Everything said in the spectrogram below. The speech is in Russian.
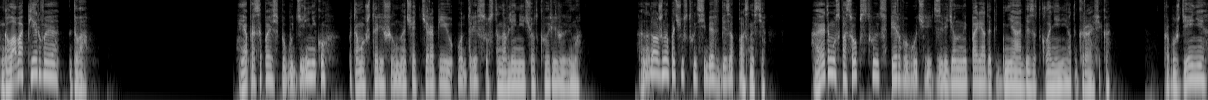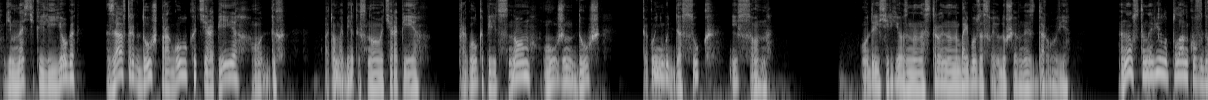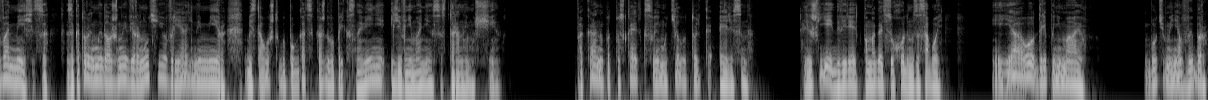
Глава первая, два. Я просыпаюсь по будильнику, потому что решил начать терапию Одри с установления четкого режима. Она должна почувствовать себя в безопасности, а этому способствует в первую очередь заведенный порядок дня без отклонений от графика. Пробуждение, гимнастика или йога — Завтрак, душ, прогулка, терапия, отдых потом обед и снова терапия, прогулка перед сном, ужин, душ, какой-нибудь досуг и сон. Одри серьезно настроена на борьбу за свое душевное здоровье. Она установила планку в два месяца, за которые мы должны вернуть ее в реальный мир, без того, чтобы пугаться каждого прикосновения или внимания со стороны мужчин. Пока она подпускает к своему телу только Эллисон. Лишь ей доверяет помогать с уходом за собой. И я, Одри, понимаю. Будь у меня выбор,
